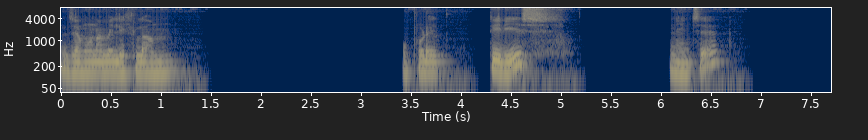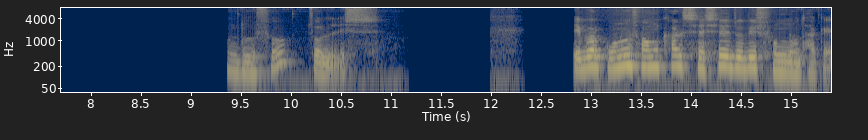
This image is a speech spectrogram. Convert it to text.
যেমন আমি লিখলাম উপরে তিরিশ, নিচে দুশো চল্লিশ। এবার কোনো সংখ্যার শেষে যদি শূন্য থাকে,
